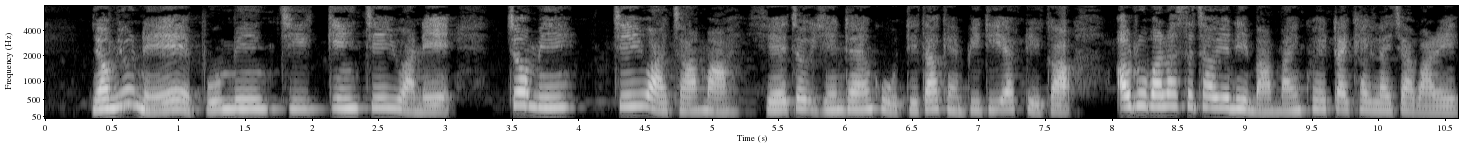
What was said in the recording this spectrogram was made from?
။မြောင်မြို့နယ်ဘိုးမင်းကြီးကင်းကျေးရွာနဲ့ကြော့မင်း ကျေးရွာကြားမှာ ရဲချုပ်ယာဉ်တန်းကို ဒေသခံ PDF တွေက အောက်တိုဘာလ ၁၆ ရက်နေ့မှာ မိုင်းခွဲတိုက်ခိုက်လိုက်ကြပါတယ်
